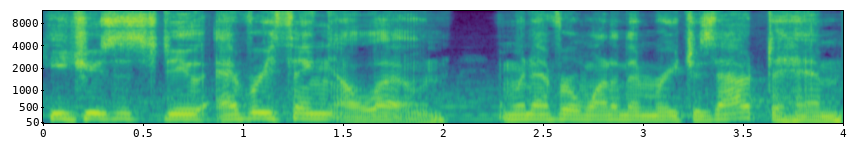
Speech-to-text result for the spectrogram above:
He chooses to do everything alone, and whenever one of them reaches out to him,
